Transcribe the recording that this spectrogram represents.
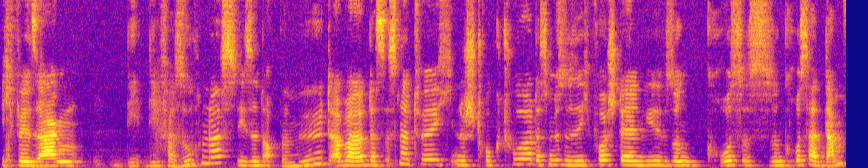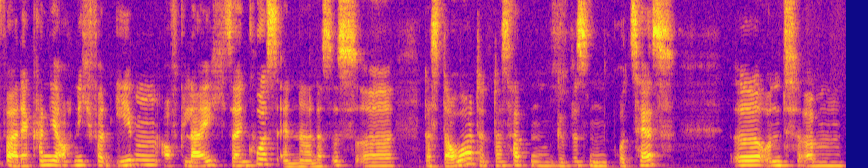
ich will sagen, die, die versuchen das, die sind auch bemüht, aber das ist natürlich eine Struktur, das müssen Sie sich vorstellen, wie so ein, großes, so ein großer Dampfer, der kann ja auch nicht von eben auf gleich seinen Kurs ändern. Das ist, äh, das dauert, das hat einen gewissen Prozess äh, und ähm,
